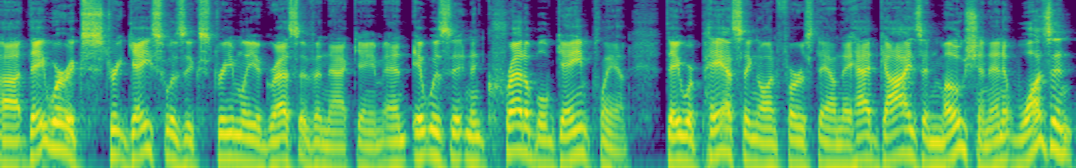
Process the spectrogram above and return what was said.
Uh, they were extreme. Gase was extremely aggressive in that game, and it was an incredible game plan. They were passing on first down. They had guys in motion, and it wasn't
